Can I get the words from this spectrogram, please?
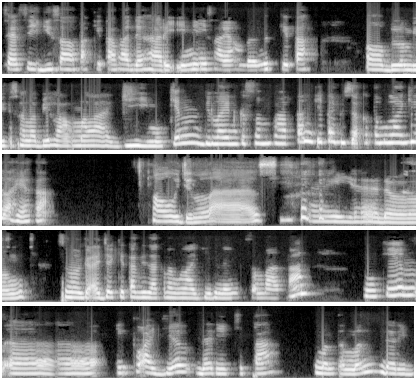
sesi Gisalta kita pada hari ini. Sayang banget kita uh, belum bisa lebih lama lagi. Mungkin di lain kesempatan kita bisa ketemu lagi lah ya Kak. Oh jelas. Iya dong. Semoga aja kita bisa ketemu lagi di lain kesempatan. Mungkin uh, itu aja dari kita, teman-teman, dari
